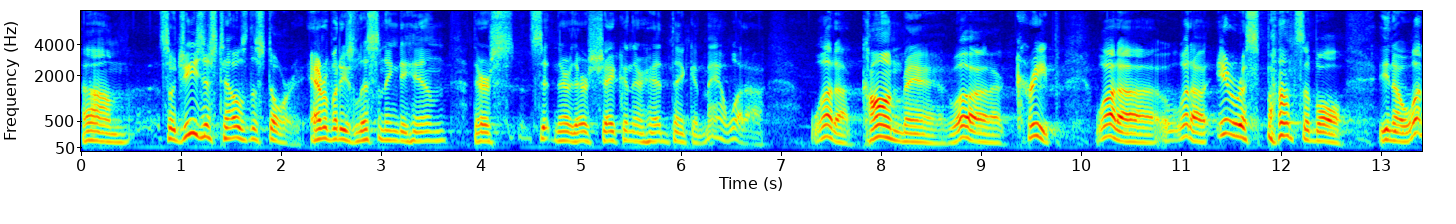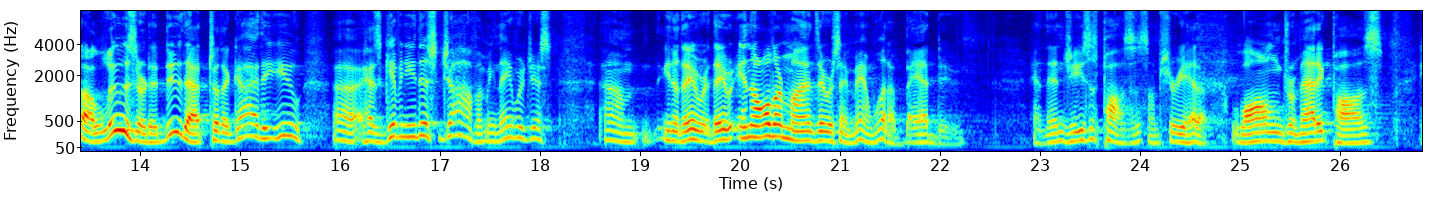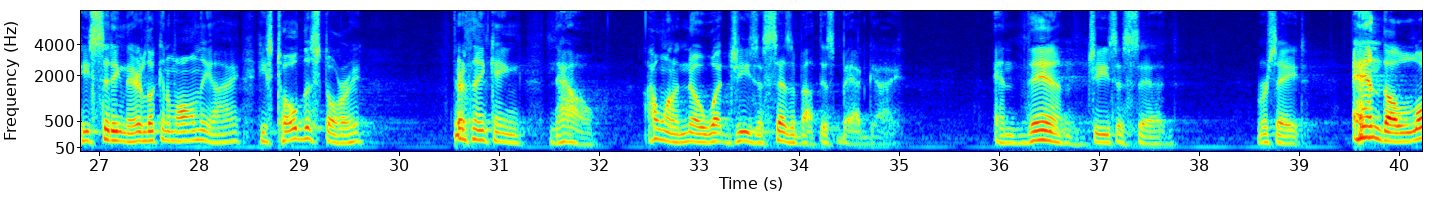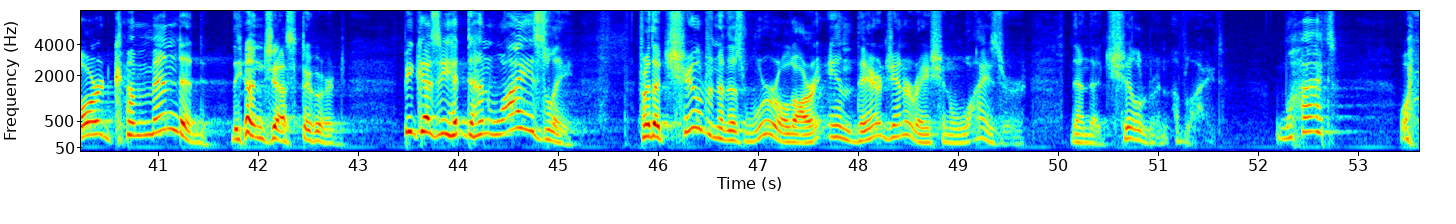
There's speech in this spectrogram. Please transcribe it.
um, so Jesus tells the story. Everybody's listening to him. They're sitting there, they're shaking their head, thinking, man, what a, what a con man, what a creep, what a, what a irresponsible, you know, what a loser to do that to the guy that you uh, has given you this job. I mean, they were just, um, you know, they were, they were in all their minds, they were saying, man, what a bad dude. And then Jesus pauses. I'm sure he had a long, dramatic pause. He's sitting there looking them all in the eye. He's told the story. They're thinking, now, I want to know what Jesus says about this bad guy. And then Jesus said, verse 8, and the Lord commended the unjust steward because he had done wisely. For the children of this world are in their generation wiser than the children of light. What?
